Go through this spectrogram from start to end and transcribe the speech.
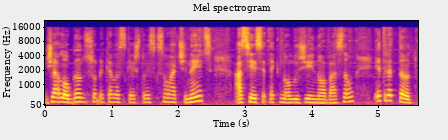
dialogando sobre aquelas questões que são atinentes à ciência, tecnologia e inovação. Entretanto,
